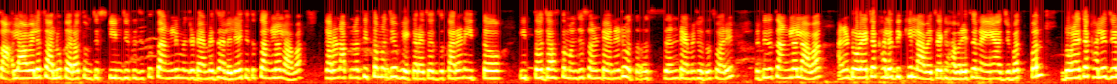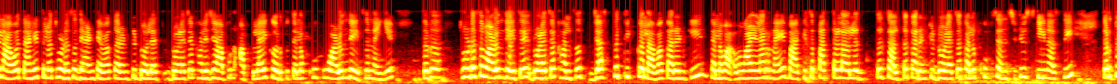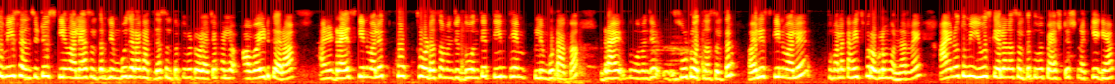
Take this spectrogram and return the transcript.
चा- लावायला चालू करा. तुमची स्किन जिथे जिथं चांगली म्हणजे डॅमेज झालेली आहे तिथं चांगलं लावा. कारण आपल्याला तिथं म्हणजे हे करायचं कारण इथं इथं जास्त म्हणजे सन डॅमेज होतं सन डॅमेज होतं सॉरी तर तिथं चांगलं लावा. आणि डोळ्याच्या खाली देखील लावायचं आहे घाबरायचं नाही आहे अजिबात. पण डोळ्याच्या खाली जे लावत आहे त्याला थोडंसं ध्यान ठेवा कारण की डोळ्या डोळ्याच्या खाली जे आपण अप्लाय करतो त्याला खूप वाळून द्यायचं नाहीये. तर थोडंसं वाळून द्यायचं आहे डोळ्याच्या खालचं जास्त थिक्क लावा कारण की त्याला वा वाळणार नाही. बाकीचं पातळ लावलं तर चालतं कारण की डोळ्याच्या खाली खूप सेन्सिटिव्ह स्किन असते. तर तुम्ही सेन्सिटिव्ह स्किनवाले असेल तर लिंबू जरा घातलं असेल तर तुम्ही डोळ्याच्या खाली अवॉइड करा. आणि ड्राय स्किनवाले खूप थोडंसं म्हणजे दोन ते तीन थेंब लिंबू टाका. ड्राय म्हणजे सूट होत नसेल तर ऑइली स्किनवाले तुम्हाला काहीच प्रॉब्लेम होणार नाही. आय नो तुम्ही यूज केला नसेल तर तुम्ही पॅच टेस्ट नक्की घ्या.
